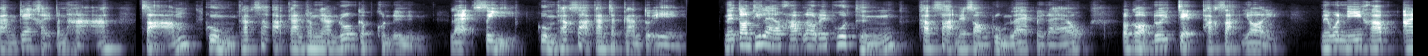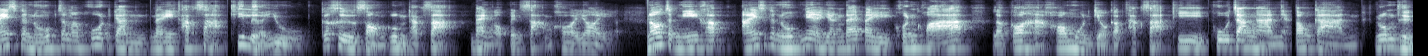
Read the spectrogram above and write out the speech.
การแก้ไขปัญหา 3. กลุ่มทักษะการทำงานร่วมกับคนอื่น และ 4. กลุ่มทักษะการจัดการตัวเอง ในตอนที่แล้วครับเราได้พูดถึงทักษะใน 2 กลุ่มแรกไปแล้ว ประกอบด้วย 7 ทักษะย่อย ในวันนี้ครับไอซ์กับนูบจะมาพูดกันในทักษะที่เหลืออยู่ ก็คือ 2 กลุ่มทักษะแบ่งออกเป็น 3 ข้อย่อย นอกจากนี้ครับไอซ์กับนูบเนี่ยยังได้ไปค้นคว้า แล้วก็หาข้อมูลเกี่ยวกับทักษะที่ผู้จ้างงานเนี่ยต้องการ รวมถึง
